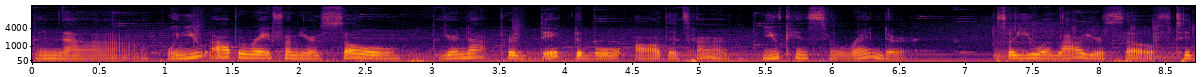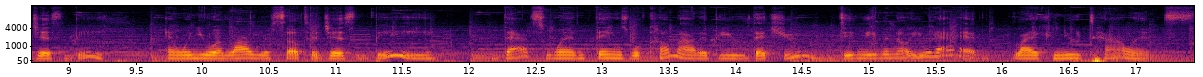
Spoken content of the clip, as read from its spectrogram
Nah. When you operate from your soul, you're not predictable all the time. You can surrender. So you allow yourself to just be. And when you allow yourself to just be, that's when things will come out of you that you didn't even know you had, like new talents,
